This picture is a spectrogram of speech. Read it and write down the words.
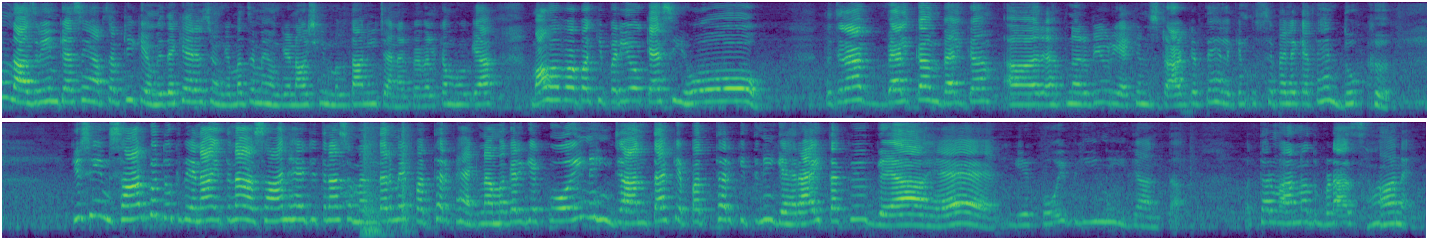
वालेकुम नाजरीन, कैसे हैं आप सब? ठीक है, उम्मीद है रहे से होंगे, मज़े में होंगे। नौशीन मुल्तानी चैनल पे वेलकम हो गया। मामा पापा की परियो, कैसी हो? तो जनाब वेलकम वेलकम और अपना रिव्यू रिएक्शन स्टार्ट करते हैं, लेकिन उससे पहले कहते हैं दुख। किसी इंसान को दुख देना इतना आसान है जितना समंदर में पत्थर फेंकना, मगर ये कोई नहीं जानता कि पत्थर कितनी गहराई तक गया है। ये कोई भी नहीं जानता। पत्थर मारना तो बड़ा आसान है।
